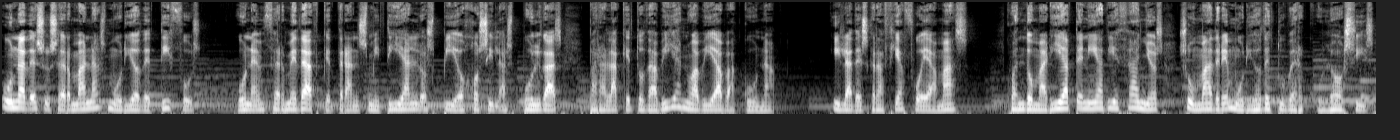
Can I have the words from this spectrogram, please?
una de sus hermanas murió de tifus, una enfermedad que transmitían los piojos y las pulgas para la que todavía no había vacuna. Y la desgracia fue a más. Cuando María tenía 10 años, su madre murió de tuberculosis,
